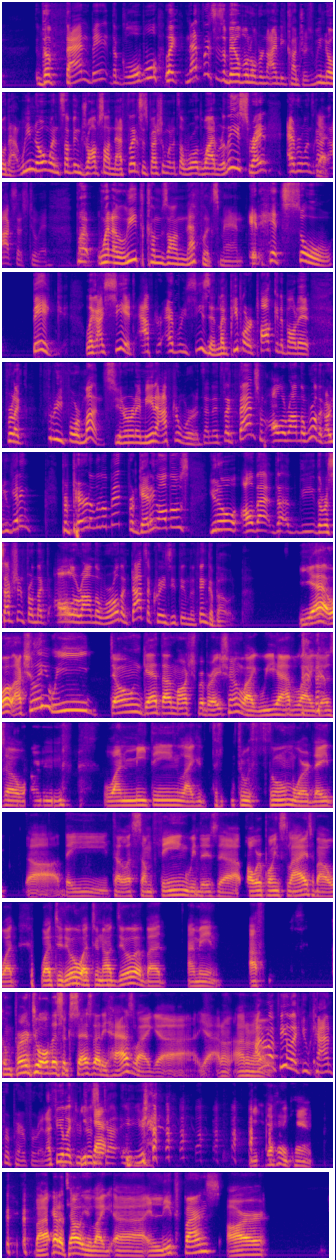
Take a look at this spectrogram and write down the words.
the fan base, the global, like Netflix is available in over 90 countries. We know that. We know when something drops on Netflix, especially when it's a worldwide release, right? Everyone's got yes. access to it. But when Elite comes on Netflix, man, it hits so big. Like I see it after every season. Like people are talking about it for like three, four months. You know what I mean? Afterwards, and it's like fans from all around the world. Like, are you getting prepared a little bit for getting all those? You know, all that the the, the reception from like all around the world. Like that's a crazy thing to think about. Yeah, well, actually, we don't get that much preparation. Like we have like just a one one meeting like th- through Zoom where they uh they tell us something with mm-hmm. this uh PowerPoint slides about what what to do, what to not do. But I mean, I've compared to all the success that it has, like uh yeah, I don't I don't know. I don't feel like you can prepare for it. I feel like you, you just got you, you... you definitely can but I gotta tell you, like uh, elite fans are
